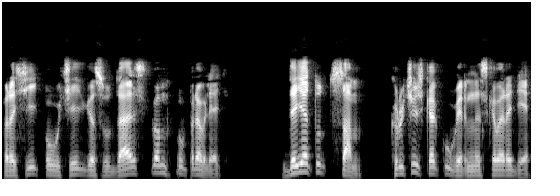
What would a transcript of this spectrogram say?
просить поучить государством управлять? Да я тут сам кручусь, как угорь на сковороде,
